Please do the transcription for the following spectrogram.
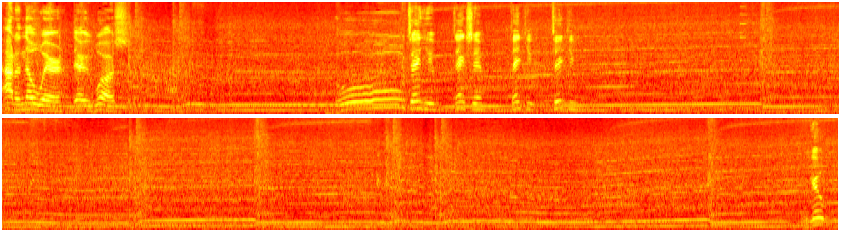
Out of nowhere, there he was. Oh, thank you. Thanks, Sim. Thank you. Thank you. Here we go.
